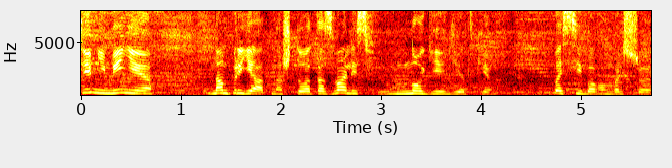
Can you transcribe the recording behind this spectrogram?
тем не менее нам приятно, что отозвались многие детки. Спасибо вам большое.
